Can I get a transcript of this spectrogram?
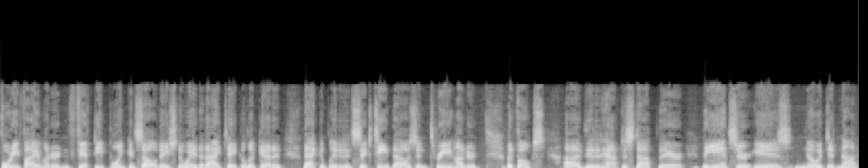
4,550 point consolidation. The way that I take a look at it, that completed at 16,300. But folks, uh, did it have to stop there? The answer is no, it did not.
